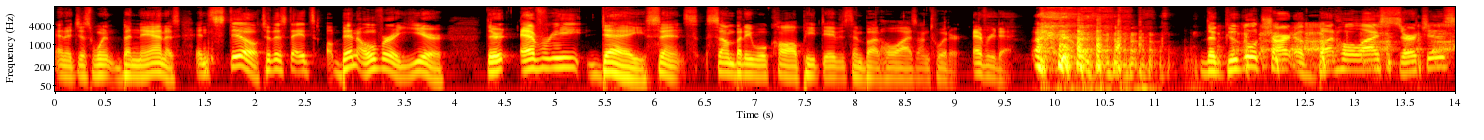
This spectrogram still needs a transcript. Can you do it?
and it just went bananas. And still, to this day, it's been over a year. There, every day since somebody will call Pete Davidson butthole eyes on Twitter. Every day the Google chart of butthole eyes searches,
